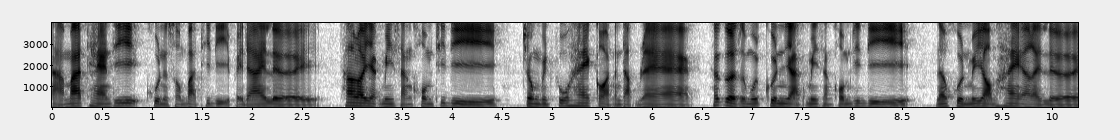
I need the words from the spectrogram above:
สามารถแทนที่คุณสมบัติที่ดีไปได้เลย ถ้าเราอยากมีสังคมที่ดี จงเป็นผู้ให้ก่อนอันดับแรก ถ้าเกิดสมมติคุณอยากมีสังคมที่ดี แล้วคุณไม่ยอมให้อะไรเลย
